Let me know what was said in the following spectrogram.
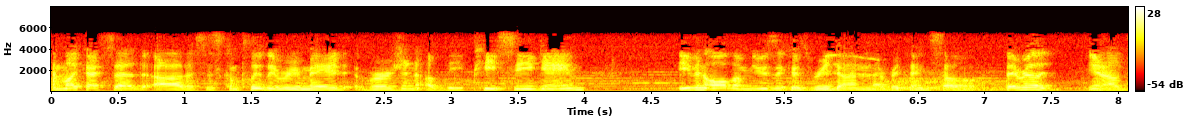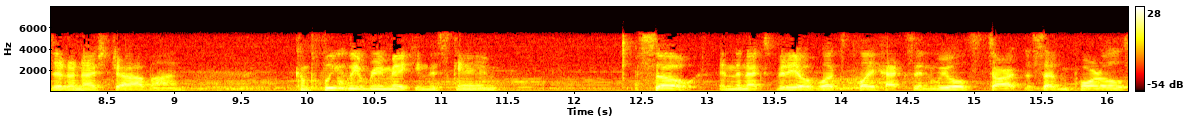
And like I said, uh, this is completely remade version of the PC game. Even all the music is redone and everything, so they really, you know, did a nice job on completely remaking this game. So, in the next video of Let's Play Hexen, we will start the Seven Portals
